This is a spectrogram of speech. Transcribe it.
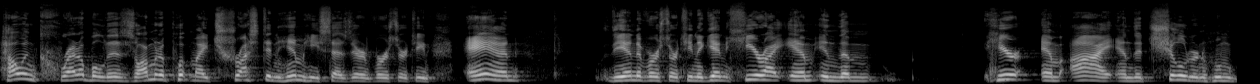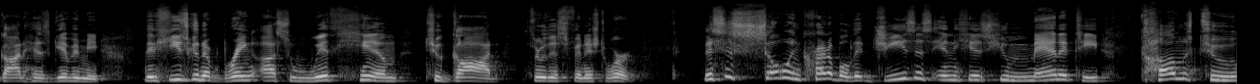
How incredible is so I'm going to put my trust in him, he says there in verse 13. And the end of verse 13 again, here I am in the here am I and the children whom God has given me. That he's going to bring us with him to God through this finished work. This is so incredible that Jesus, in his humanity, comes to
